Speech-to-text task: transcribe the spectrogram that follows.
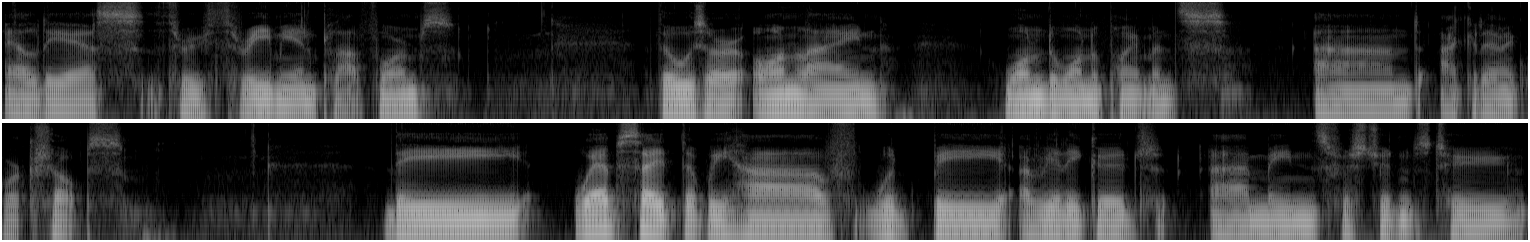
LDS through three main platforms. Those are online, one to one appointments, and academic workshops. The website that we have would be a really good uh, means for students to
